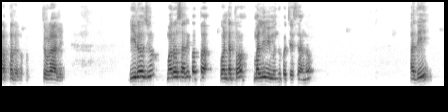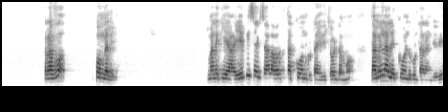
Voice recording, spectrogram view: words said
తప్పదు. చూడాలి. ఈరోజు మరోసారి కొత్త వంటతో మళ్ళీ మీ ముందుకు వచ్చేసాను. అది రవ్వ పొంగలి. మనకి ఆ ఏపీ సైడ్ చాలా వరకు తక్కువ అనుకుంటా ఇది చూడడము. తమిళనాడులో ఎక్కువ వండుకుంటారండి ఇది.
